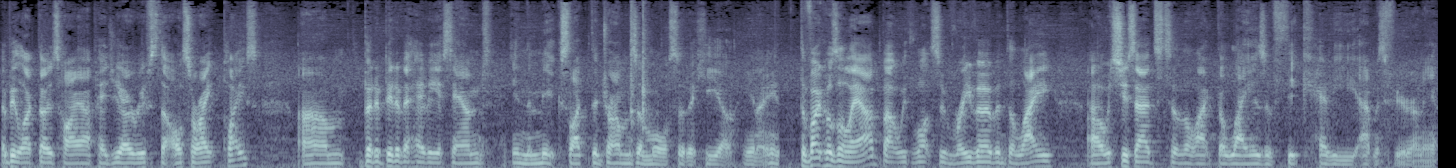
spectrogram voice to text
a bit like those high arpeggio riffs that Ulcerate plays. Um, but a bit of a heavier sound in the mix, like the drums are more sort of here, you know. The vocals are loud, but with lots of reverb and delay, uh, which just adds to the like the layers of thick, heavy atmosphere on here.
